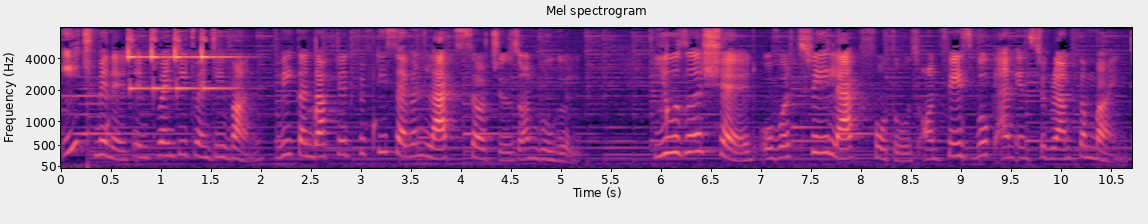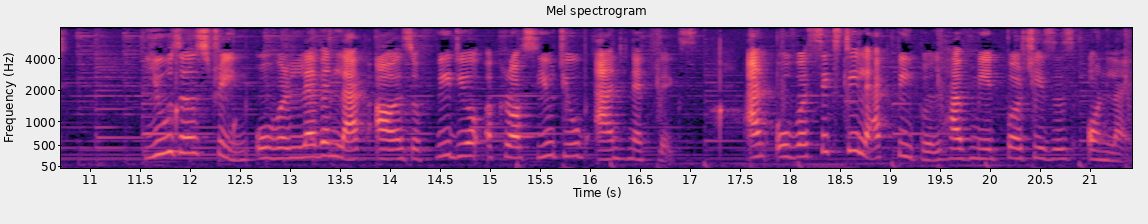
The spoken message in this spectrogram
each minute in 2021, we conducted 57 lakh searches on Google. Users shared over 3 lakh photos on Facebook and Instagram combined. Users streamed over 11 lakh hours of video across YouTube and Netflix. And over 60 lakh people have made purchases online.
